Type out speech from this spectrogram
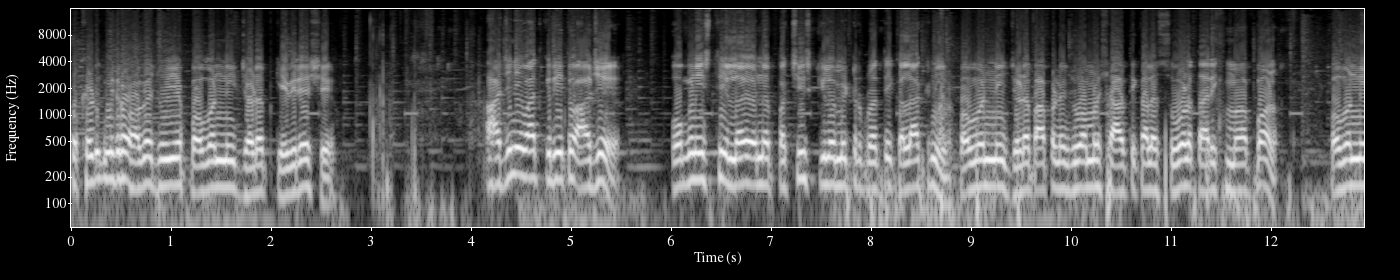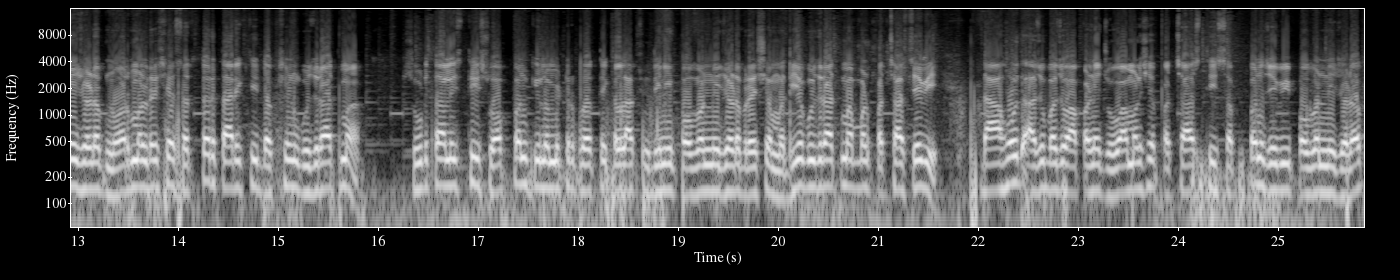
તો ખેડૂત મિત્રો, હવે જોઈએ પવનની ઝડપ કેવી રહેશે. આજની વાત કરીએ તો આજે ઓગણીસથી લઈ અને પચીસ કિલોમીટર પ્રતિ કલાકની પવનની ઝડપ આપણને જોવા મળશે. આવતીકાલે સોળ તારીખમાં પણ પવનની ઝડપ નોર્મલ રહેશે. સત્તર તારીખથી દક્ષિણ ગુજરાતમાં સુડતાલીસથી ચોપન કિલોમીટર પ્રતિ કલાક સુધીની પવનની ઝડપ રહેશે. મધ્ય ગુજરાતમાં પણ પચાસ જેવી દાહોદ આજુબાજુ આપણને જોવા મળશે. પચાસથી છપ્પન જેવી પવનની ઝડપ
